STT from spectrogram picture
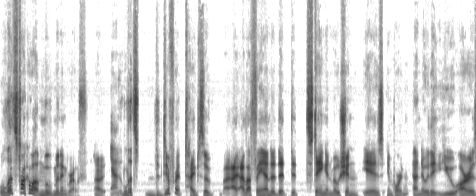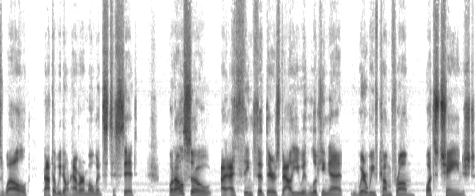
well, let's talk about movement and growth. Uh, Yeah. Let's the different types of. I, I'm a fan of that. That staying in motion is important. I know that you are as well. Not that we don't have our moments to sit, but also I, I think that there's value in looking at where we've come from, what's changed,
